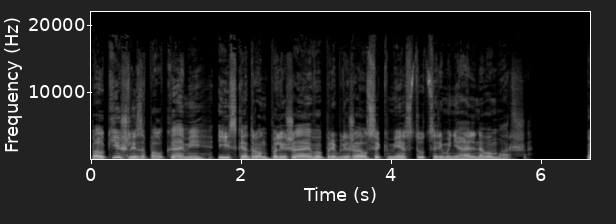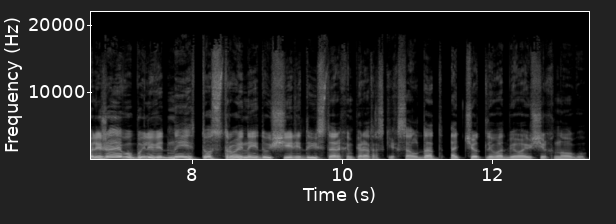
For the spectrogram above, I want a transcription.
Полки шли за полками, и эскадрон Полежаева приближался к месту церемониального марша. Полежаеву были видны то стройно идущие ряды старых императорских солдат, отчетливо отбивающих ногу,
